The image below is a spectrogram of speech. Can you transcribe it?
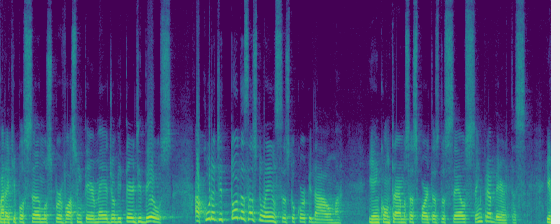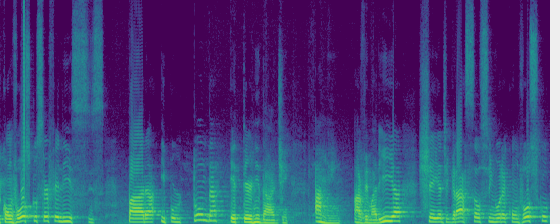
para que possamos, por vosso intermédio, obter de Deus a cura de todas as doenças do corpo e da alma e encontrarmos as portas do céu sempre abertas e convosco ser felizes para e por toda eternidade. Amém. Ave Maria cheia de graça, o Senhor é convosco.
